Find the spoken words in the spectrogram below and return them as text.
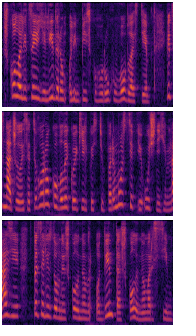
школа ліцею є лідером олімпійського руху в області. Відзначилися цього року великою кількістю переможців і учні гімназії, спеціалізованої школи номер 1 та школи номер 7.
